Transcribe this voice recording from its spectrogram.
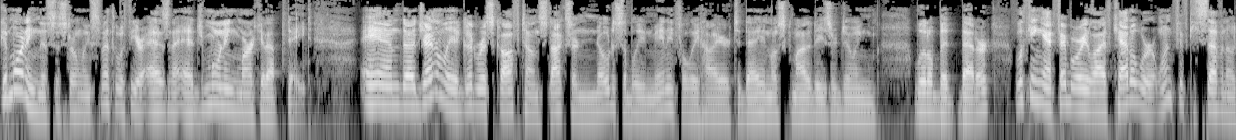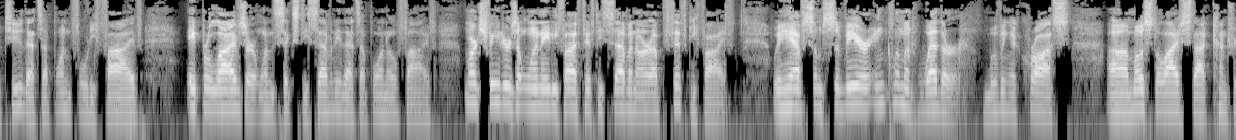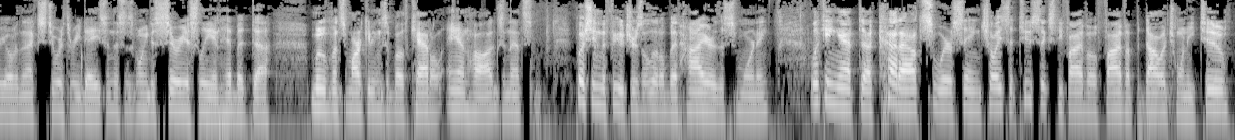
Good morning. This is Sterling Smith with your ASNA Edge morning market update. And uh, generally, a good risk off tone. Stocks are noticeably and meaningfully higher today, and most commodities are doing a little bit better. Looking at February live cattle, we're at 157.02. That's up 145. April lives are at 160.70. That's up 105. March feeders at 185.57 are up 55. We have some severe inclement weather moving across uh, most of the livestock country over the next two or three days, and this is going to seriously inhibit uh, movements, marketings of both cattle and hogs, and that's pushing the futures a little bit higher this morning. Looking at uh, cutouts, we're seeing choice at 265.05 up $1.22,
